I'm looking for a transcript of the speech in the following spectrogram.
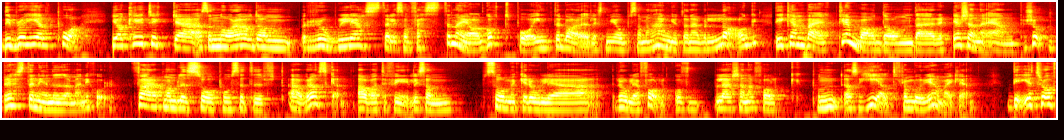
det beror helt på. Jag kan ju tycka, alltså några av de roligaste liksom, festerna jag har gått på, inte bara i liksom, jobbsammanhang utan överlag, det kan verkligen vara de där jag känner en person. Resten är nya människor. För att man blir så positivt överraskad av att det finns liksom, så mycket roliga, roliga folk och lär känna folk på, alltså, helt från början verkligen. Det, jag tror,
